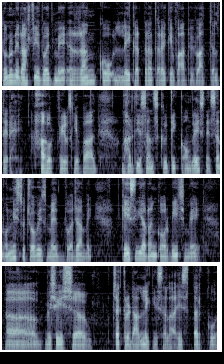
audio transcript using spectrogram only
तो उन्होंने राष्ट्रीय ध्वज में रंग को लेकर तरह तरह के वाद विवाद चलते रहे। और फिर उसके बाद भारतीय सांस्कृतिक कांग्रेस ने सन 1924 में ध्वजा में केसरिया रंग और बीच में विशेष चक्र डालने की सलाह, इस तर्क को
